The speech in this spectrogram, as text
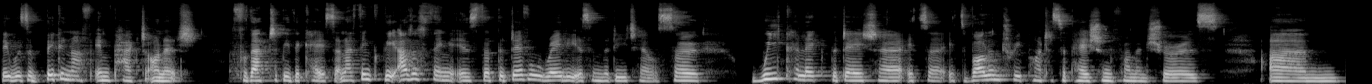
there was a big enough impact on it for that to be the case. And I think the other thing is that the devil really is in the details. So we collect the data. It's a, it's voluntary participation from insurers. Um,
